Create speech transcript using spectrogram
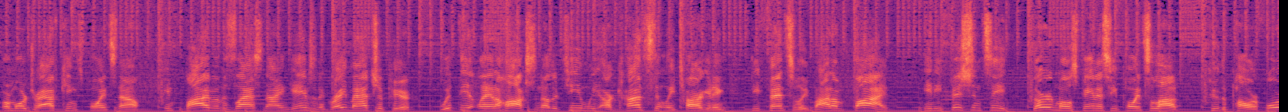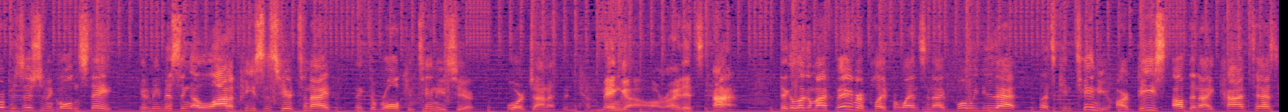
or more DraftKings points now in five of his last nine games. And a great matchup here with the Atlanta Hawks, another team we are constantly targeting defensively. Bottom five in efficiency, third most fantasy points allowed to the power forward position in Golden State. Going to be missing a lot of pieces here tonight. I think the role continues here for Jonathan Kuminga. All right, it's time Take a look at my favorite play for Wednesday night. Before we do that, let's continue our Beast of the Night contest.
